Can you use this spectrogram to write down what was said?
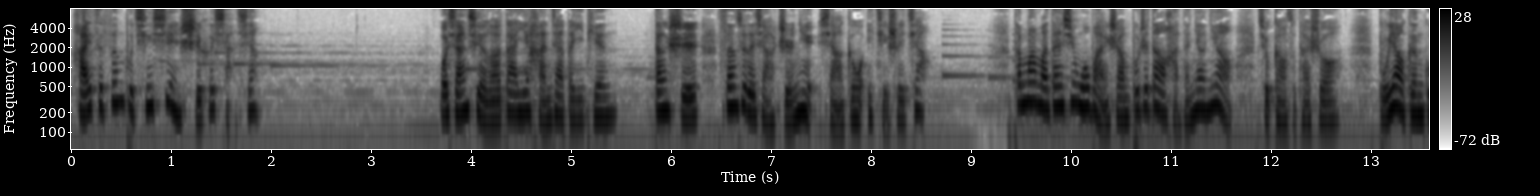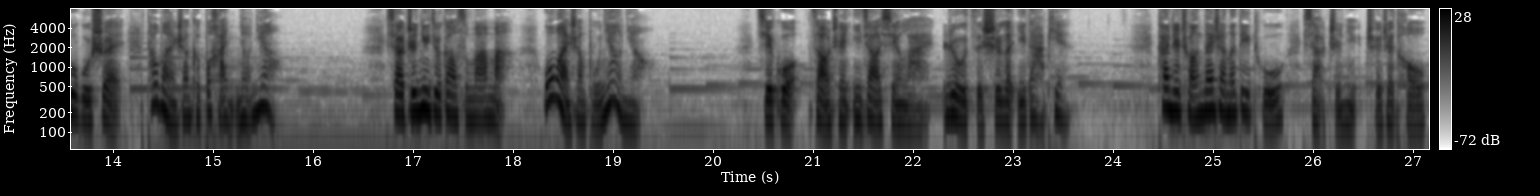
孩子分不清现实和想象。我想起了大一寒假的一天，当时三岁的小侄女想要跟我一起睡觉，她妈妈担心我晚上不知道喊她尿尿，就告诉她说：“不要跟姑姑睡，她晚上可不喊你尿尿。”小侄女就告诉妈妈：“我晚上不尿尿。”结果早晨一觉醒来，褥子湿了一大片，看着床单上的地图，小侄女垂着头，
